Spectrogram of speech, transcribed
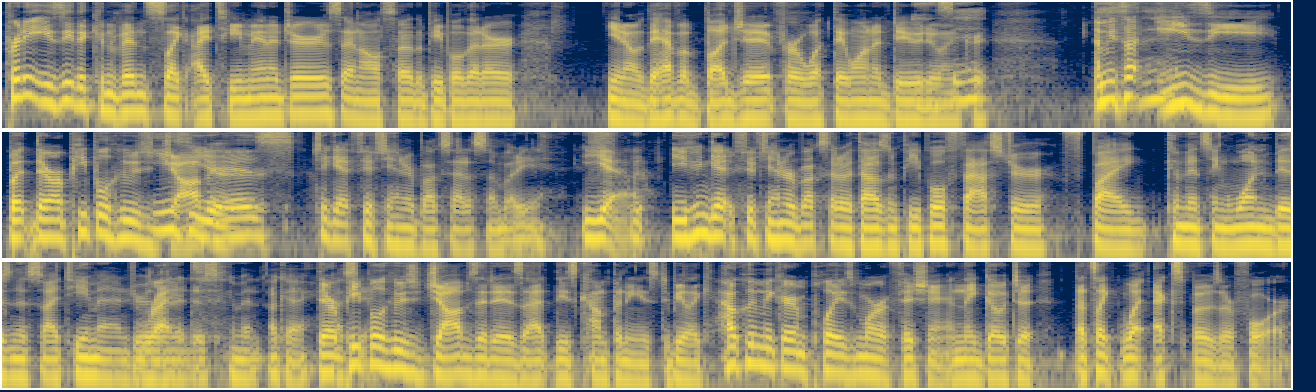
pretty easy to convince like IT managers and also the people that are, you know, they have a budget for what they want to do to Is increase. I mean, it's not easy, but there are people whose job it is. to get fifteen hundred bucks out of somebody. Yeah. You can get fifteen hundred bucks out of a thousand people faster by convincing one business IT manager Right. than it is to convince. Okay, There are I see. people whose jobs it is at these companies to be like, how can we make our employees more efficient? And they go to that's like what expos are for,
